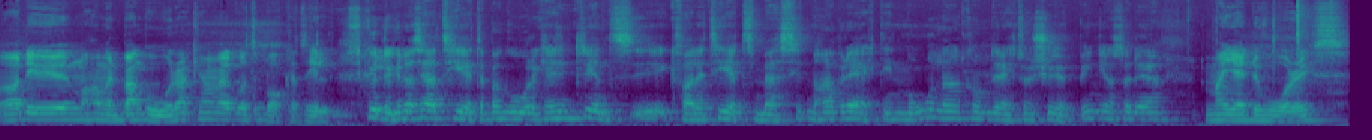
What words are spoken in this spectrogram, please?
Ja, det är ju Mohamed Bangura kan man väl gå tillbaka till. Skulle kunna säga att Tete Bangura, kanske inte rent kvalitetsmässigt, men han vräkte in mål när han kom direkt från Köping. Alltså det... Maja Devoris,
